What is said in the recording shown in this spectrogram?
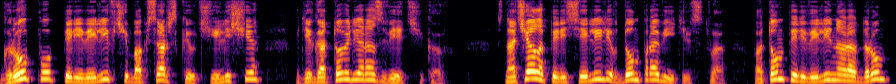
группу перевели в Чебоксарское училище, где готовили разведчиков. Сначала переселили в Дом правительства, потом перевели на аэродром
